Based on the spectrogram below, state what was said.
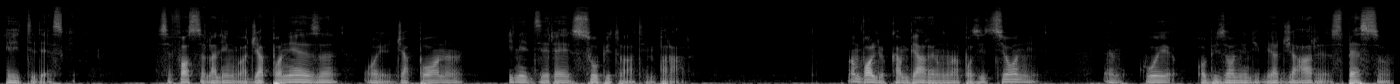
e i tedeschi. Se fosse la lingua giapponese o il Giappone, inizierei subito ad imparare. Non voglio cambiare una posizione in cui ho bisogno di viaggiare spesso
